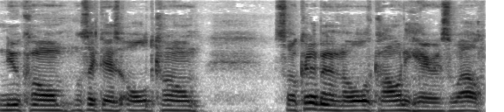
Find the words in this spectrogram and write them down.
New comb. Looks like there's old comb. So it could have been an old colony here as well.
